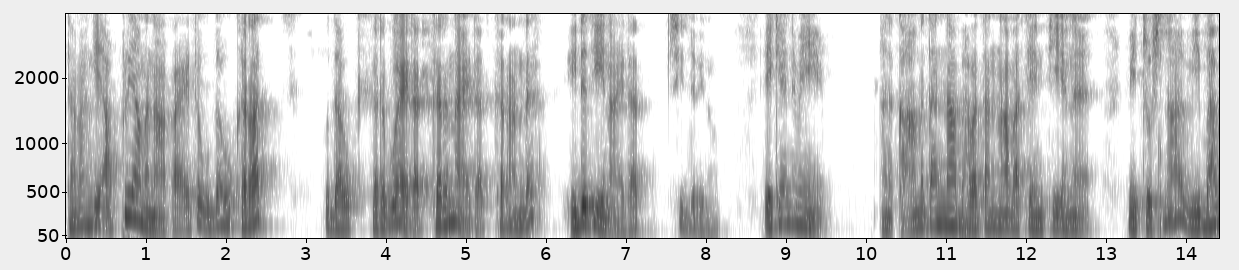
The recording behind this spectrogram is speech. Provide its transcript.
Tamanගේ අප්‍රියමනාපයට උදව් කරත් උදව් කරපු අයටත් කරන අයටත් කරන්න ඉඩ තියෙන අයටත් සිද්ධ වෙනවා ඒ කියන්නේ මේ අර කාම තණ්හා භව තණ්හා වශයෙන් තියෙන මේ තෘෂ්ණා විභව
